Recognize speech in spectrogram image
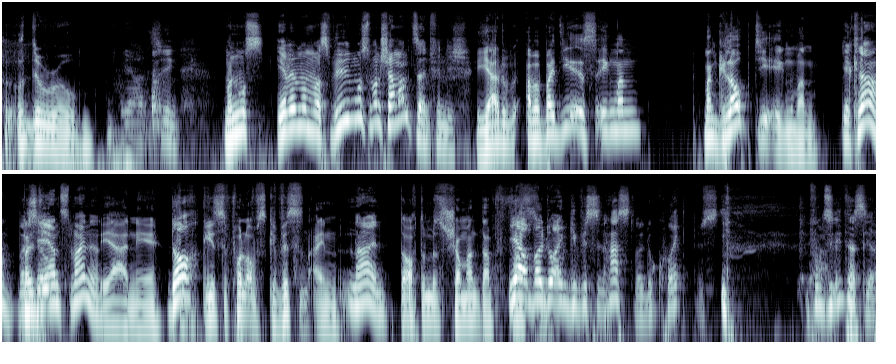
The Room. Ja, deswegen. Man muss, ja, wenn man was will, muss man charmant sein, finde ich. Ja, du, aber bei dir ist irgendwann. Man glaubt dir irgendwann. Ja, klar, weil, Weil ich ja du- ernst meine. Ja, nee. Doch. Du gehst voll aufs Gewissen ein. Nein. Doch, du bist charmant. Dann Ja, weil du ein Gewissen hast, weil du korrekt bist. Funktioniert das ja.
